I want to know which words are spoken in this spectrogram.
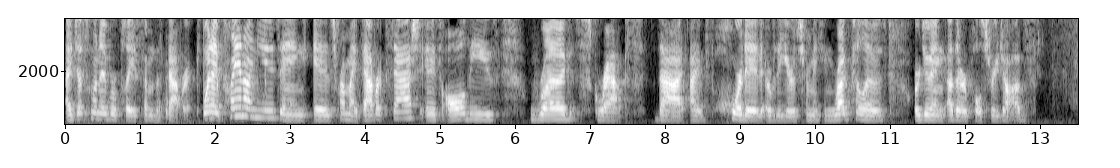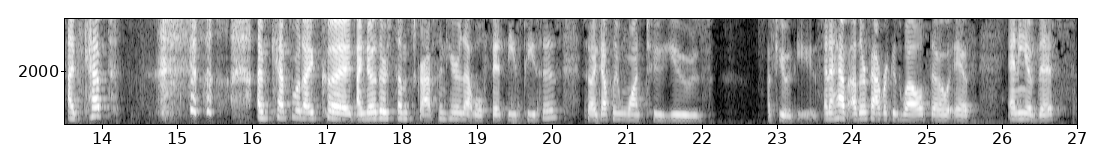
I just want to replace some of the fabric. What I plan on using is from my fabric stash and it's all these rug scraps that I've hoarded over the years from making rug pillows or doing other upholstery jobs. I've kept I've kept what I could. I know there's some scraps in here that will fit these pieces, so I definitely want to use a few of these. And I have other fabric as well, so if any of this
